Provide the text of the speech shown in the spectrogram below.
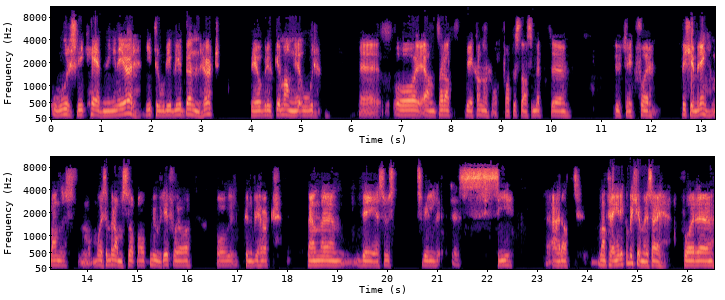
ord slik hedningene gjør. De tror de blir bønnhørt ved å bruke mange ord. Og jeg antar at det kan oppfattes da som et uttrykk for bekymring. Man må liksom ramse opp alt mulig for å, å kunne bli hørt. Men eh, det Jesus vil eh, si, er at man trenger ikke å bekymre seg, for eh,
